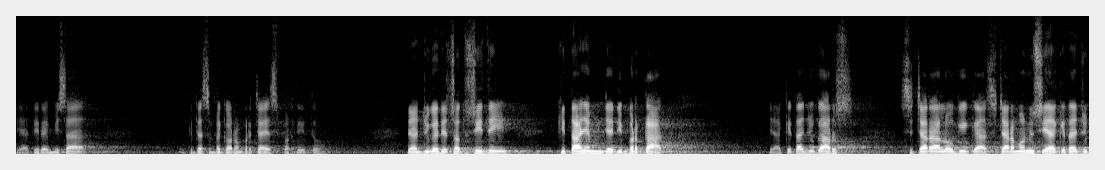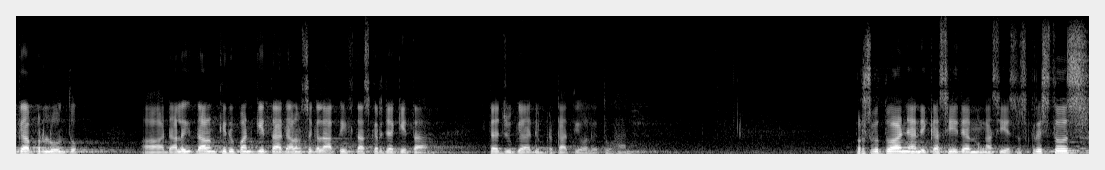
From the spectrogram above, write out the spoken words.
ya tidak bisa kita sebagai orang percaya seperti itu. Dan juga di suatu sisi kita hanya menjadi berkat. Ya, kita juga harus secara logika, secara manusia kita juga perlu untuk uh, dalam, kehidupan kita, dalam segala aktivitas kerja kita, kita juga diberkati oleh Tuhan persekutuan yang dikasih dan mengasihi Yesus Kristus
